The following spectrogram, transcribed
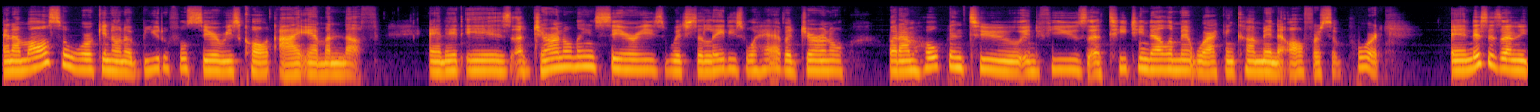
And I'm also working on a beautiful series called I Am Enough and it is a journaling series which the ladies will have a journal but i'm hoping to infuse a teaching element where i can come in and offer support. And this is a,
